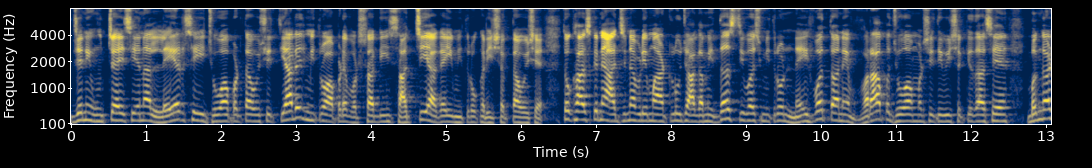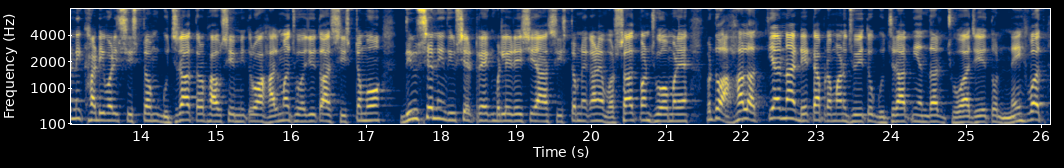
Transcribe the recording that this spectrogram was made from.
જેની ઊંચાઈ છે, એના લેયર છે એ જોવા પડતા હોય છે. ત્યારે જ મિત્રો આપણે વરસાદની સાચી આગાહી મિત્રો કરી શકતા હોય છે. તો ખાસ કરીને આજના વિડીયોમાં આટલું જ. આગામી દસ દિવસ મિત્રો નહિવત અને વરાપ જોવા મળશે તેવી શક્યતા છે. બંગાળની ખાડીવાળી સિસ્ટમ ગુજરાત તરફ આવશે. મિત્રો હાલમાં જોવા જોઈએ તો આ સિસ્ટમો દિવસે ને દિવસે ટ્રેક બદલી રહી છે. આ સિસ્ટમને કારણે વરસાદ પણ જોવા મળે. પરંતુ હાલ અત્યારના ડેટા પ્રમાણે જોઈએ તો ગુજરાતની અંદર જોવા જઈએ તો નહિવત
